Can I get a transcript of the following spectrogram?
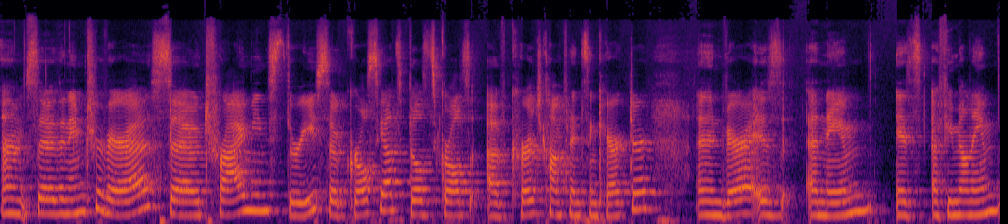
Um, so the name Trivera, so tri means three. So Girl Scouts builds girls of courage, confidence, and character. And then Vera is a name, it's a female name.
